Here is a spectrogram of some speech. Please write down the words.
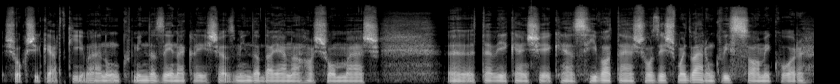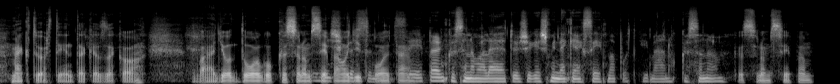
sok sikert kívánunk mind az énekléshez, mind a Diana hasonmás tevékenységhez, hivatáshoz, és majd várunk vissza, amikor megtörténtek ezek a vágyott dolgok. Köszönöm Én szépen, hogy itt voltál. szépen, köszönöm a lehetőséget, és mindenkinek szép napot kívánok. Köszönöm. Köszönöm szépen.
